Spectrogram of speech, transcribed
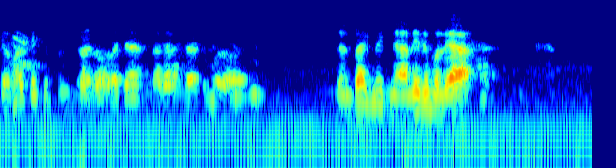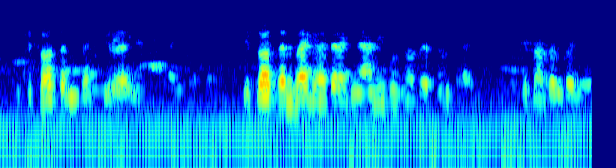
ગમે છે કે ધનભાગ ને જ્ઞાની ને મળ્યા. કેટલો ધનભાગ કહેવાય. કેટલો ધનભાગ્ય હોય ત્યારે જ્ઞાની પુરુષનું દર્શન થાય. કેટલો ધનભાગ્ય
